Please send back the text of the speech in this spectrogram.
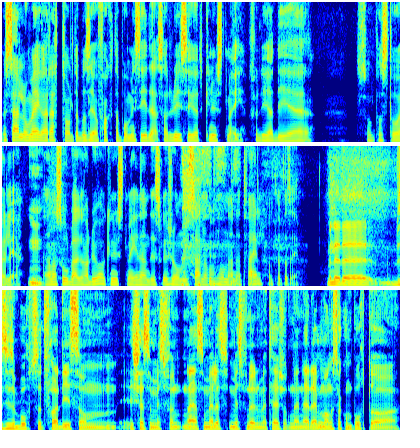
Men selv om jeg har rett holdt jeg på å si, og fakta på min side, så hadde de sikkert knust meg, fordi at de er så påståelige. Erna Solberg hadde jo også knust meg i den diskusjonen, selv om hun hadde et feil, holdt jeg på å si. Men er det, hvis vi ser bortsett fra de som ikke er så misforn nei, som er litt misfornøyde med T-skjorten din, er det mange som har kommet bort og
